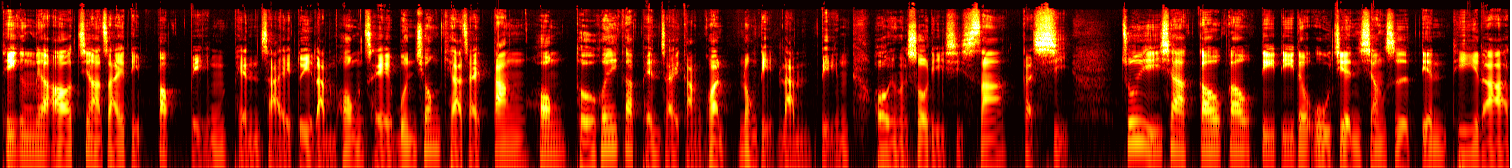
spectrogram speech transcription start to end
天光了后，正在伫北平，偏在对南方吹，文昌徛在东方，桃花甲偏在共款，拢伫南边。好用的数字是三甲四。注意一下高高低低的物件，像是电梯啦、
